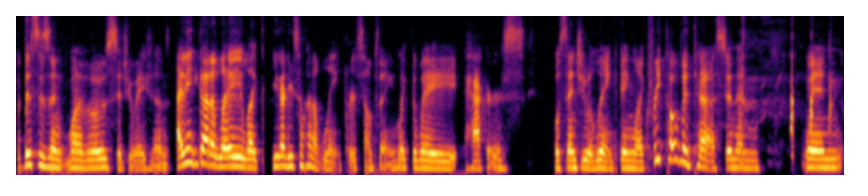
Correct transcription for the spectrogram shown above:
But this isn't one of those situations. I think you got to lay like you got to do some kind of link or something, like the way hackers will send you a link, being like free COVID test, and then when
